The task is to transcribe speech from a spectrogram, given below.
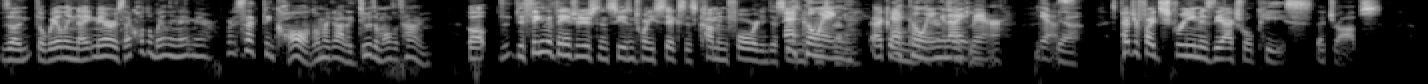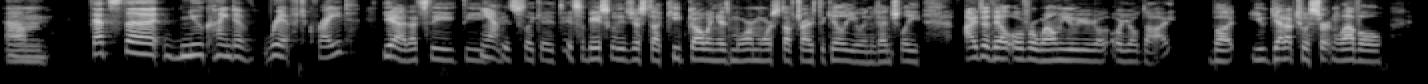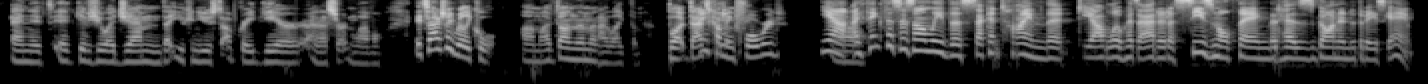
the the Wailing Nightmare is that called the Wailing Nightmare? What is that thing called? Oh my god, I do them all the time. Well, the, the thing that they introduced in season twenty six is coming forward into season Echoing. Echoing, Echoing you. nightmare. Yes. Yeah, Petrified Scream is the actual piece that drops. Um, that's the new kind of rift, right? Yeah, that's the the. Yeah. It's like a, it's basically just uh, keep going as more and more stuff tries to kill you, and eventually, either they'll overwhelm you or you'll, or you'll die. But you get up to a certain level, and it it gives you a gem that you can use to upgrade gear at a certain level. It's actually really cool. Um, I've done them and I like them. But that's I coming forward. Yeah, Wow. I think this is only the second time that Diablo has added a seasonal thing that has gone into the base game.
